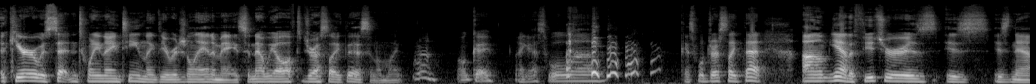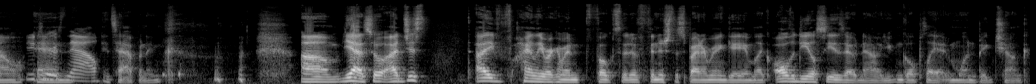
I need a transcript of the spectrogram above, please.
Akira was set in 2019, like the original anime. So now we all have to dress like this." And I'm like, "Hmm, "Okay, I guess we'll." Uh, Guess we'll dress like that. Um, yeah, the future is is is now. Future is now. It's happening. um, yeah, so I just I highly recommend folks that have finished the Spider-Man game. Like all the DLC is out now. You can go play it in one big chunk.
